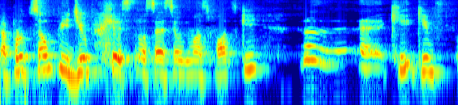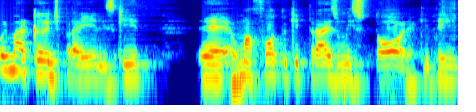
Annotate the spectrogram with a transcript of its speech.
A produção pediu para que eles trouxessem algumas fotos que, é, que, que foi marcante para eles, que é uma foto que traz uma história, que tem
